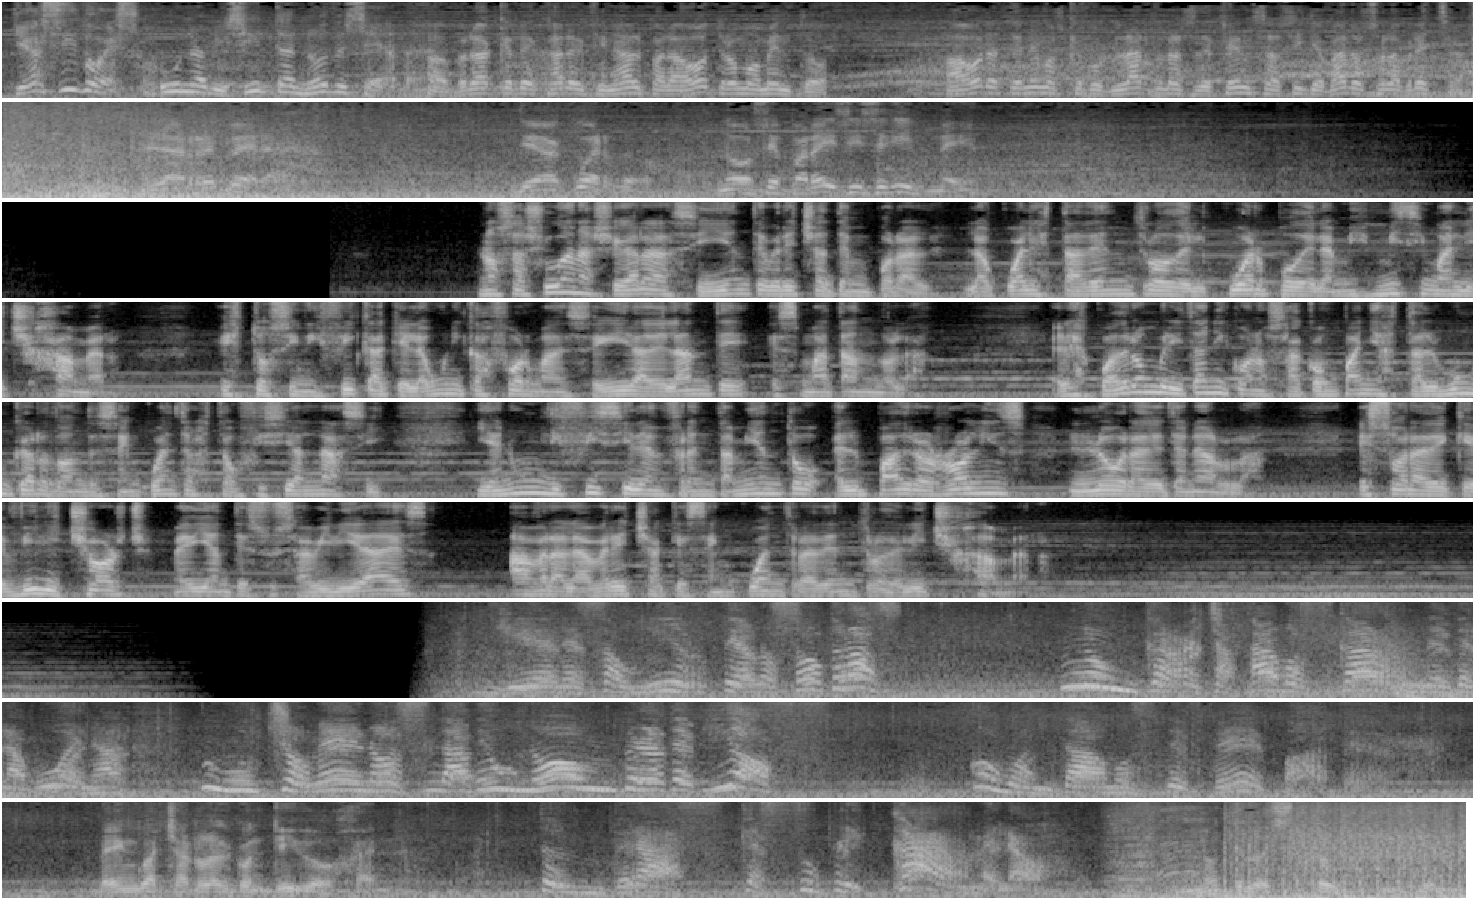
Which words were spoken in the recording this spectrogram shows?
¿Qué ha sido eso? Una visita no deseada. Habrá que dejar el final para otro momento. Ahora tenemos que burlar las defensas y llevaros a la brecha. La repera. De acuerdo. No os separéis y seguidme. Nos ayudan a llegar a la siguiente brecha temporal, la cual está dentro del cuerpo de la mismísima Lichhammer. Esto significa que la única forma de seguir adelante es matándola. El escuadrón británico nos acompaña hasta el búnker donde se encuentra esta oficial nazi, y en un difícil enfrentamiento el padre Rollins logra detenerla. Es hora de que Billy Church, mediante sus habilidades, abra la brecha que se encuentra dentro de Lichhammer. ¿Vienes a unirte a nosotros? Nunca rechazamos carne de la buena, mucho menos la de un hombre de Dios. ¿Cómo andamos de fe, Pater? Vengo a charlar contigo, Han. Tendrás que suplicármelo. No te lo estoy pidiendo.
